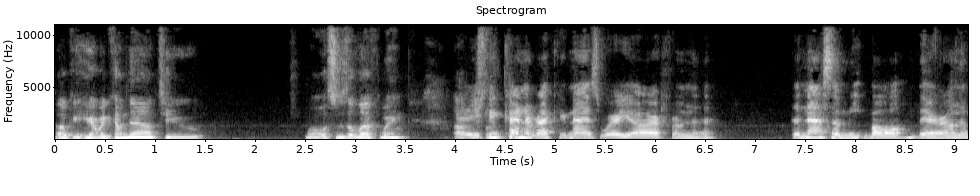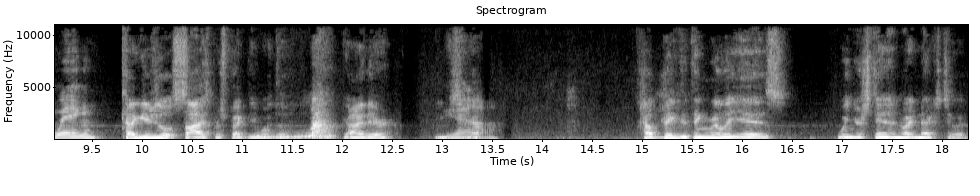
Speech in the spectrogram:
Okay, here we come down to. Well, this is the left wing. yeah, you can kind of recognize where you are from the the NASA meatball there on the wing. kind of gives you a little size perspective with the guy there. You can see Yeah. how, how big the thing really is when you're standing right next to it.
